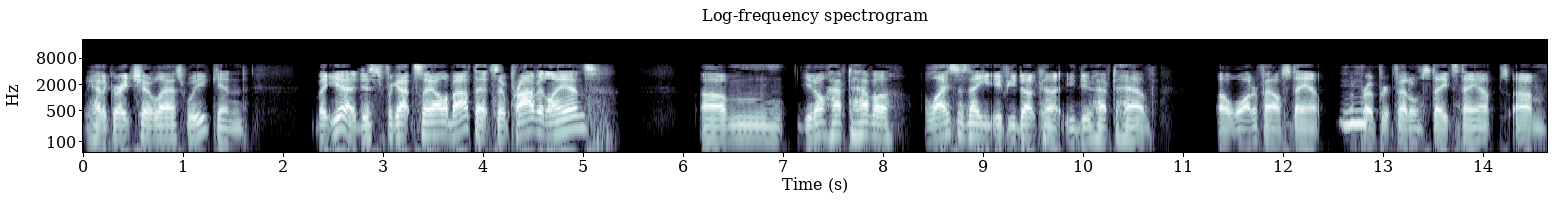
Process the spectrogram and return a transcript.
We had a great show last week, and but yeah, just forgot to say all about that. So private lands, um, you don't have to have a, a license now. If you duck hunt, you do have to have a waterfowl stamp, Mhm. appropriate federal and state stamps. Um,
